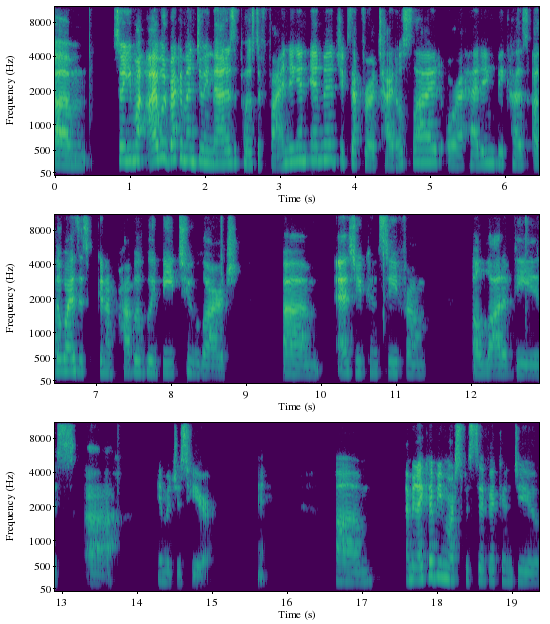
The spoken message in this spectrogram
Um, so you might, I would recommend doing that as opposed to finding an image, except for a title slide or a heading, because otherwise it's gonna probably be too large. Um, as you can see from a lot of these uh, images here. Okay. Um, I mean, I could be more specific and do,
